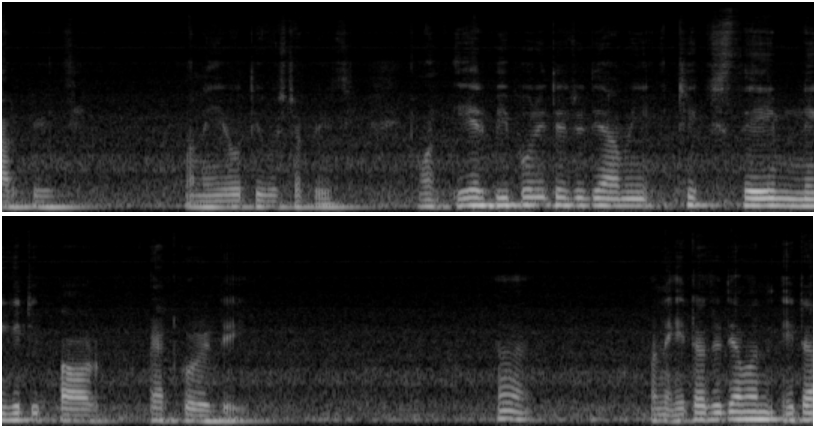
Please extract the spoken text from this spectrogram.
আর পেয়েছি। মানে এই অতিবৃষ্টা পেয়েছি। এখন এর বিপরীতে যদি আমি ঠিক সেম নেগেটিভ পাওয়ার অ্যাড করে দিই হ্যাঁ মানে এটা যদি আমার, এটা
